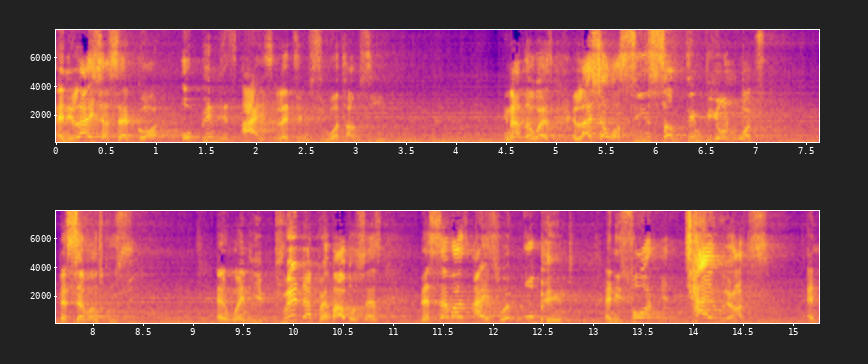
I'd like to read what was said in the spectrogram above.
And Elisha said, God, open his eyes, let him see what I'm seeing. In other words, Elisha was seeing something beyond what the servants could see. And when he prayed that prayer, Bible says the servant's eyes were opened and he saw chariots and,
